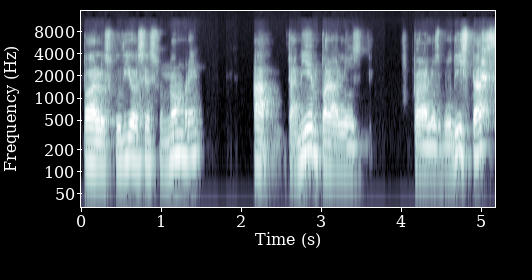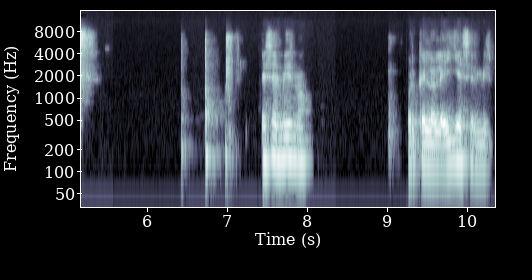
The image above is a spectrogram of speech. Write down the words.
Para los judíos es un nombre. Ah, también para los, para los budistas es el mismo, porque lo leí es el mismo.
